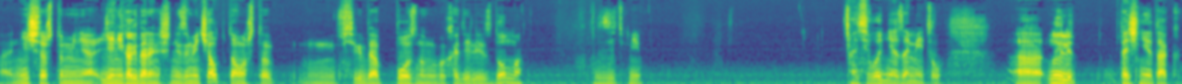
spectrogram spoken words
а, нечто, что меня я никогда раньше не замечал, потому что всегда поздно мы выходили из дома с детьми. А сегодня я заметил, а, ну или точнее так,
